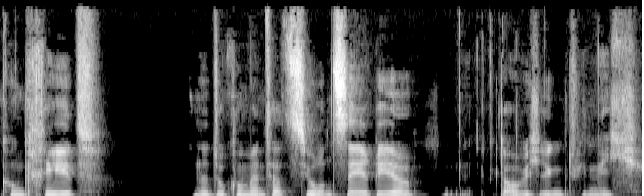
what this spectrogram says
konkret eine Dokumentationsserie, glaube ich irgendwie nicht.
